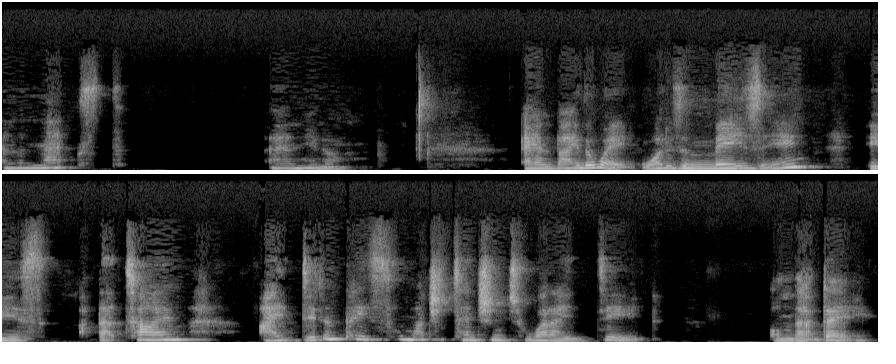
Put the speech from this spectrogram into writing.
and the next. And you know, and by the way, what is amazing is at that time, I didn't pay so much attention to what I did on that day.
